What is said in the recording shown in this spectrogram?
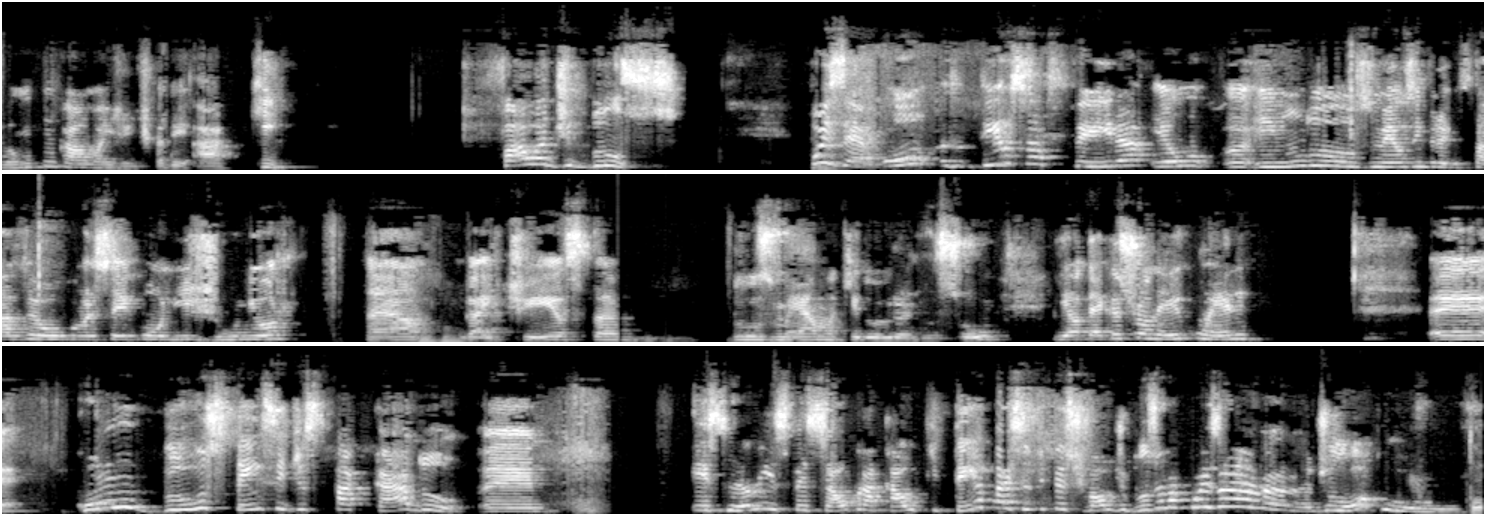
vamos com calma aí, gente. Cadê? Aqui. Fala de blues. Pois é, terça-feira, eu, ah, em um dos meus entrevistados, eu conversei com o Lee Júnior, né, uhum. gaitista, bluesman aqui do Rio Grande do Sul, e eu até questionei com ele é, como o blues tem se destacado é, esse ano em especial para cá, o que tem aparecido de festival de blues é uma coisa de louco. Pô,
